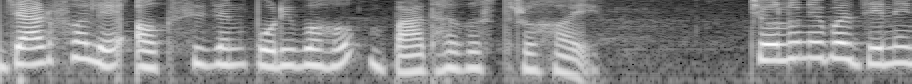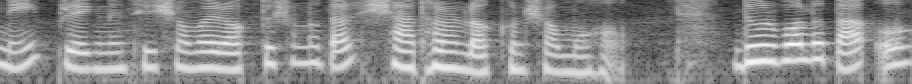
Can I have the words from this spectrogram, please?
যার ফলে অক্সিজেন পরিবহ বাধাগ্রস্ত হয়। চলুন এবার জেনে নেই প্রেগনেন্সির সময় রক্তশূন্যতার সাধারণ লক্ষণসমূহ। দুর্বলতা ও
